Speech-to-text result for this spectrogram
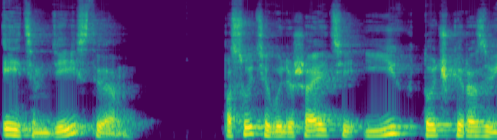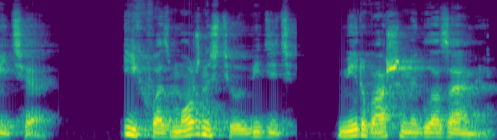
этим действием, по сути, вы лишаете и их точки развития, их возможности увидеть мир вашими глазами.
